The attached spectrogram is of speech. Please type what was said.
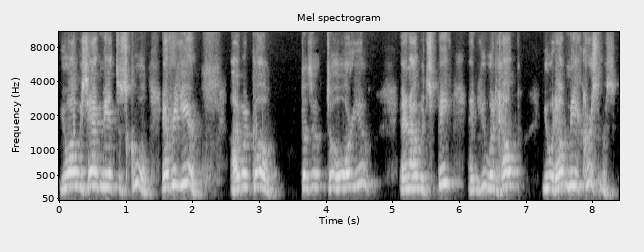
You always had me at the school every year. I would go to, the, to ORU and I would speak, and you would help. You would help me at Christmas,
